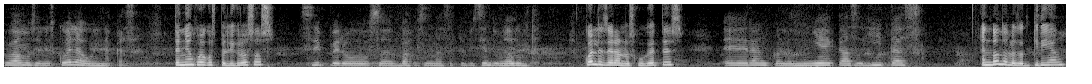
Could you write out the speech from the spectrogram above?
Jugábamos en la escuela o en la casa. ¿Tenían juegos peligrosos? Sí, pero o sea, bajo una supervisión de un adulto. ¿Cuáles eran los juguetes? Eran con las muñecas, ollitas. ¿En dónde los adquirían?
